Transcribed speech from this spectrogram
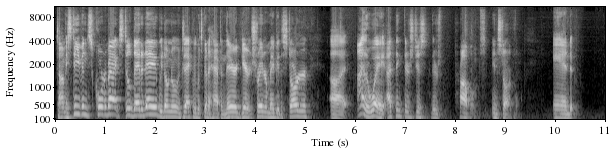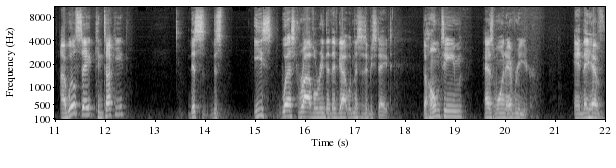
Tommy Stevens, quarterback, still day to day. We don't know exactly what's going to happen there. Garrett Shrader may be the starter. Uh, either way, I think there's just there's problems in Starkville, and I will say Kentucky. This this East West rivalry that they've got with Mississippi State, the home team has won every year, and they have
